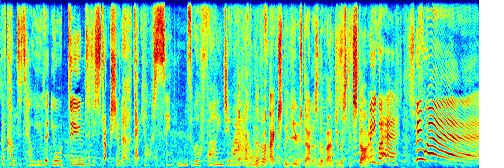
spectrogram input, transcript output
They've come to tell you that you're doomed to destruction, that your sins will find you out. I've never actually used that as an evangelistic style. Beware! Beware!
